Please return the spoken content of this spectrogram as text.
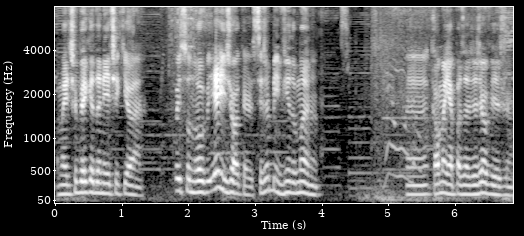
Calma aí, deixa eu ver aqui a donate aqui, ó. Oi, sou novo. E aí, Joker? Seja bem-vindo, mano. Ah, calma aí, rapaziada, já já eu vejo.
